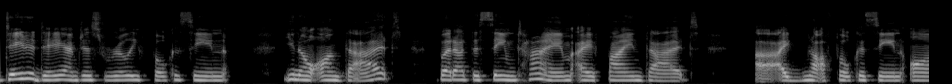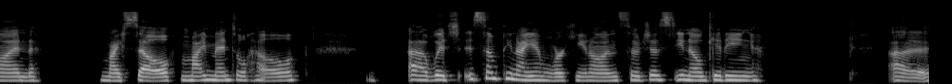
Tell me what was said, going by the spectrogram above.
day to day i'm just really focusing you know on that. But at the same time i find that uh, i'm not focusing on myself my mental health uh, which is something i am working on. So just you know getting uh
